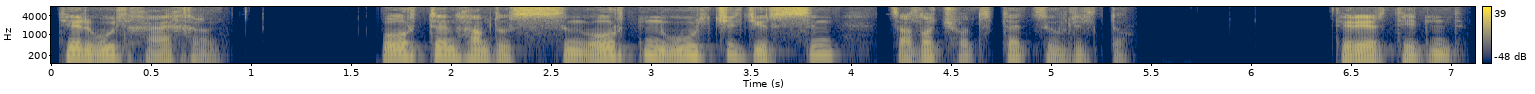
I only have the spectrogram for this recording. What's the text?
тэр үл хайхран өөртөө хамт өссөн, өөрт нь үйлчилж ирсэн залуучуудтай зөвлөлдөв. Тэрээр тэдэнд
